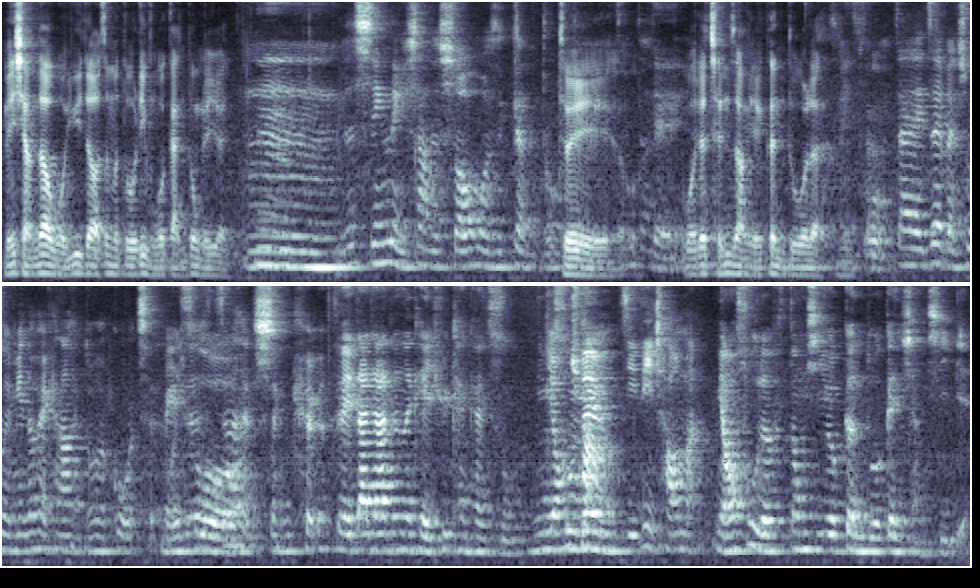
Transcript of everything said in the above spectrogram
没想到我遇到这么多令我感动的人。嗯，你的心灵上的收获是更多。对，对，我的成长也更多了。没错。在这本书里面都可以看到很多的过程，没错真的很深刻。所以大家真的可以去看看书，你勇闯极地超马，描述的东西又更多、更详细一点。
